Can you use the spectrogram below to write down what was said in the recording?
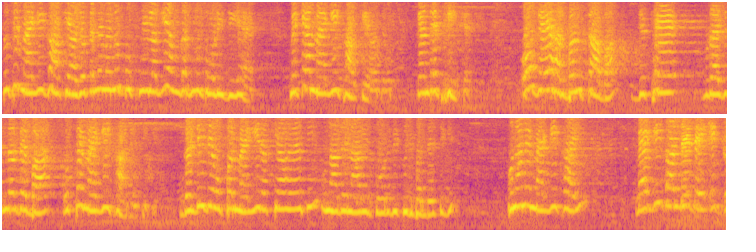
ਤੁਸੀਂ ਮੈਗੀ ਖਾ ਕੇ ਆ ਜਾਓ ਕਹਿੰਦੇ ਮੈਨੂੰ ਭੁੱਖ ਨਹੀਂ ਲੱਗੀ ਅੰਦਰ ਨੂੰ ਥੋੜੀ ਜੀ ਹੈ। ਮੈਂ ਕਿਹਾ ਮੈਗੀ ਖਾ ਕੇ ਆ ਜਾਓ। ਕਹਿੰਦੇ ਠੀਕ ਹੈ। ਉਹ ਗਏ ਹਰਬੰਸ ਢਾਬਾ ਜਿੱਥੇ ਰਾਜਿੰਦਰ ਦੇ ਬਾਹਰ ਉੱਥੇ ਮੈਗੀ ਖਾ ਰਹੇ ਸੀਗੇ। ਗੱਡੀ ਦੇ ਉੱਪਰ ਮੈਗੀ ਰੱਖਿਆ ਹੋਇਆ ਸੀ ਉਹਨਾਂ ਦੇ ਨਾਲ ਹੋਰ ਵੀ ਕੁਝ ਬੰਦੇ ਸੀਗੇ। ਉਹਨਾਂ ਨੇ ਮੈਗੀ ਖਾਈ। ਮੈਗੀ ਖਾਂਦੇ ਤੇ ਇੱਕ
